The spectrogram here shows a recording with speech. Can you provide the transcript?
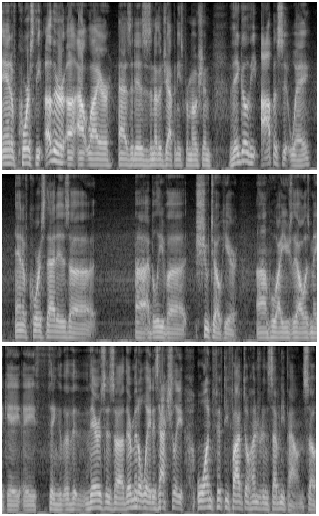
And of course, the other uh, outlier, as it is, is another Japanese promotion. They go the opposite way, and of course, that is, uh, uh, I believe, uh, Shooto here, um, who I usually always make a, a thing. Theirs is uh, their middleweight is actually 155 to 170 pounds. So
